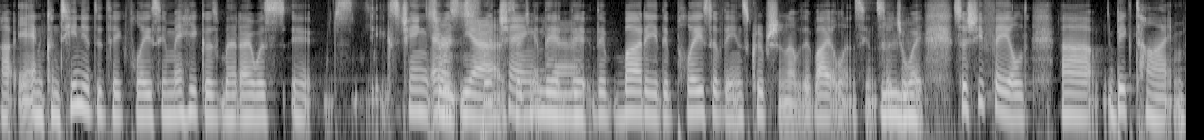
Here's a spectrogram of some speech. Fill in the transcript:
uh, and continued to take place in Mexico. But I was uh, s- exchange, I was yeah, switching yeah. the the body, the place of the inscription of the violence in such a way. So she failed uh, big time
